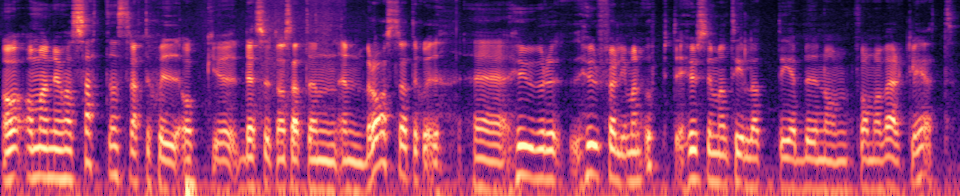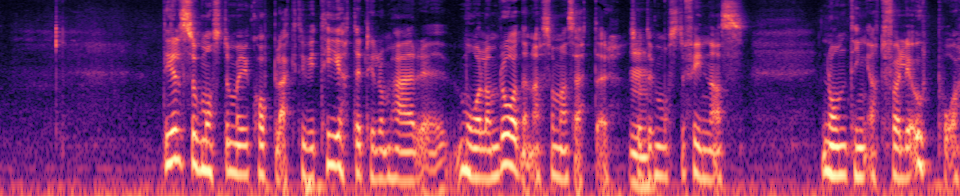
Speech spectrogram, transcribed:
Och om man nu har satt en strategi och eh, dessutom satt en, en bra strategi, eh, hur, hur följer man upp det? Hur ser man till att det blir någon form av verklighet? Dels så måste man ju koppla aktiviteter till de här eh, målområdena som man sätter. Så Mm. det måste finnas någonting att följa upp på.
